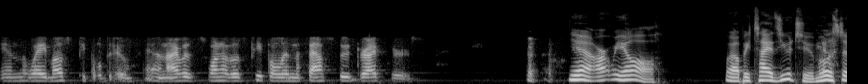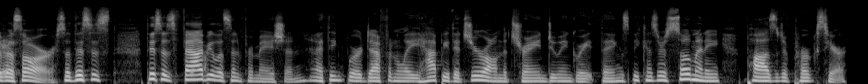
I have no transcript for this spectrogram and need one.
in the way most people do. And I was one of those people in the fast food drive-throughs. yeah, aren't we all? Well, besides you two, most yeah, of us are. So this is this is fabulous information, and I think we're definitely happy that you're on the train doing great things because there's so many positive perks here.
